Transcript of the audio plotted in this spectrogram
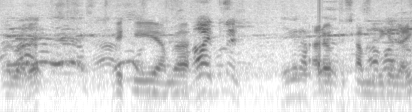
আমের বাজার। দেখি আমরা আরও একটু সামনের দিকে যাই।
